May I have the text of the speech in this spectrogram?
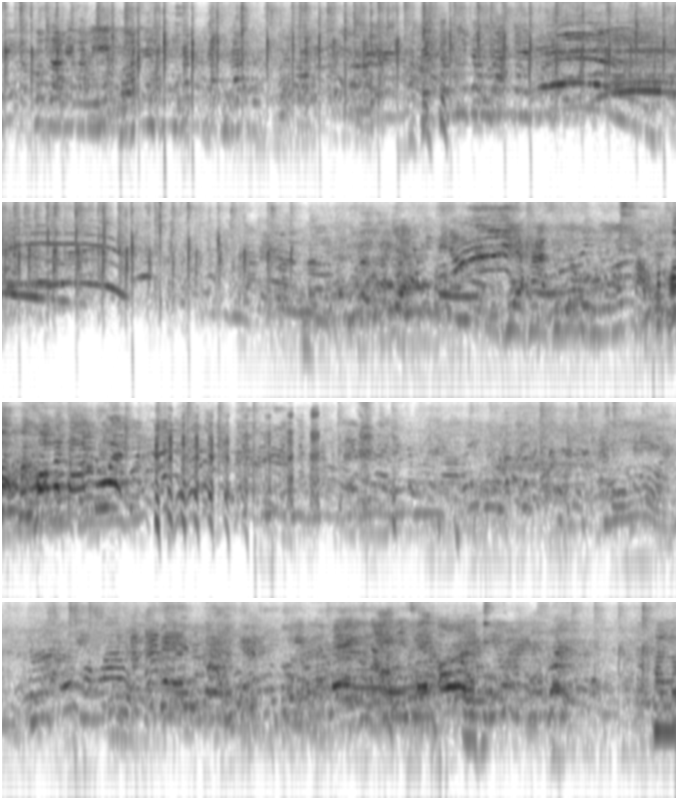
ให้กับพวกเราในวันนี้ขอเชิญท่านอาจารย์ครับเจ็บมือดังๆเลยเด้อ ประคองประคองอาจารย์ด้วย ฮัลโหล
